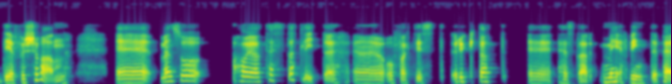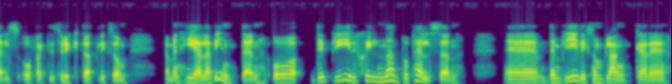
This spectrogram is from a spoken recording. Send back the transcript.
det försvann. Eh, men så har jag testat lite eh, och faktiskt ryktat eh, hästar med vinterpäls och faktiskt ryktat liksom, ja, men hela vintern. Och det blir skillnad på pälsen. Eh, den blir liksom blankare,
